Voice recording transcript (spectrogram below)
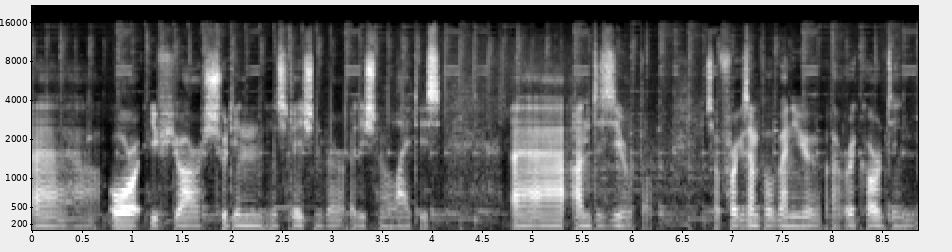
uh, or if you are shooting in a situation where additional light is uh, undesirable. So, for example, when you are recording,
